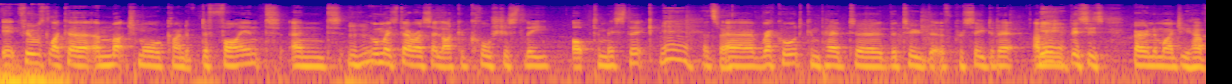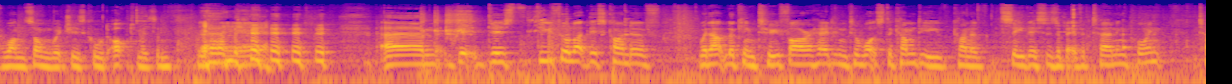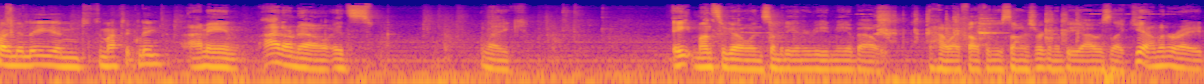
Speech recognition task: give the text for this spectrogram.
it feels like a, a much more kind of defiant and Mhm. almost dare I say like a cautiously optimistic Yeah, that's right. uh, record compared to the two that have preceded it. I Yeah, mean, yeah. this is bearing in mind you have one song which is called Optimism. yeah, Um, yeah, yeah. um, do, does do you feel like this kind of, without looking too far ahead into what's to come, do you kind of see this as a bit of a turning point, tonally and thematically? I mean, I don't know. It's like eight months ago when somebody interviewed me about how I felt the new songs were going to be. I was like, yeah, I'm going to write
